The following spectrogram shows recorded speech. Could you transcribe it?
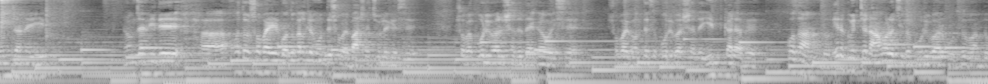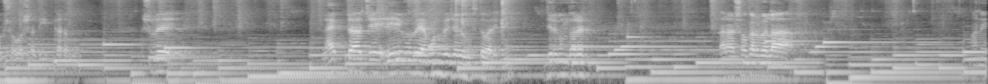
রমজানের ঈদ। রমজান ঈদে হয়তো সবাই গতকালকের মধ্যে সবাই বাসায় চলে গেছে। সবাই পরিবারের সাথে দেখা হয়েছে। সবাই বলতেছে, পরিবারের সাথে ঈদ কাটাবে। কত আনন্দ। এরকম ইচ্ছাটা আমারও ছিল পরিবার বন্ধু বান্ধব সবার সাথে ঈদ কাটাবো। আসলে লাইফটা যে এইভাবে এমন হয়ে যাবে বুঝতে পারিনি। যেরকম ধরেন, তারা সকালবেলা মানে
